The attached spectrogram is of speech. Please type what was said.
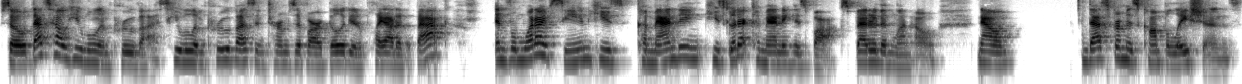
So that's how he will improve us. He will improve us in terms of our ability to play out of the back. And from what I've seen, he's commanding, he's good at commanding his box better than Leno. Now, that's from his compilations.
